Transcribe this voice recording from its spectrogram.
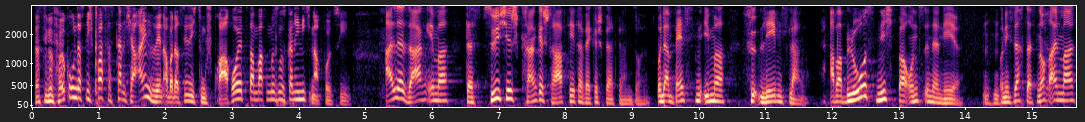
Dass die Bevölkerung das nicht passt, das kann ich ja einsehen. Aber dass sie sich zum Sprachrohr jetzt da machen müssen, das kann ich nicht nachvollziehen. Alle sagen immer, dass psychisch kranke Straftäter weggesperrt werden sollen. Und am besten immer für lebenslang. Aber bloß nicht bei uns in der Nähe. Mhm. Und ich sage das noch einmal,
